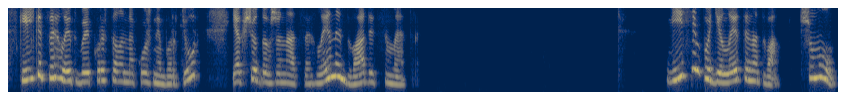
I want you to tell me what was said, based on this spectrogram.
Скільки цеглин використали на кожний бордюр, якщо довжина цеглини 2 дециметри? 8 поділити на 2. Чому?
